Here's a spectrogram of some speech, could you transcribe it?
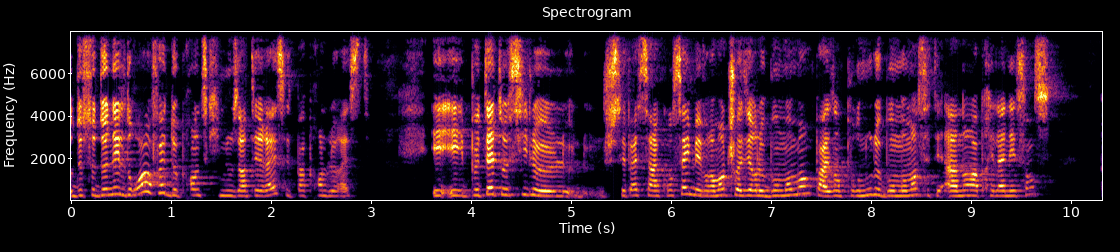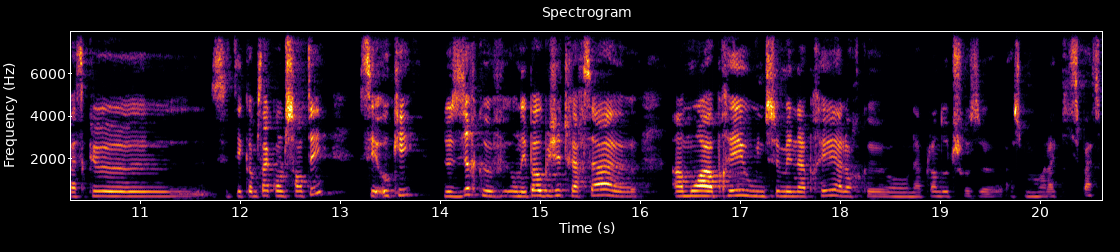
de se donner le droit en fait de prendre ce qui nous intéresse et de pas prendre le reste. Et, peut-être aussi le, le, je sais pas si c'est un conseil, mais vraiment de choisir le bon moment. Par exemple, pour nous, le bon moment, c'était un an après la naissance, parce que c'était comme ça qu'on le sentait. C'est ok de se dire que on n'est pas obligé de faire ça euh, un mois après ou une semaine après, alors qu'on a plein d'autres choses euh, à ce moment-là qui se passent.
